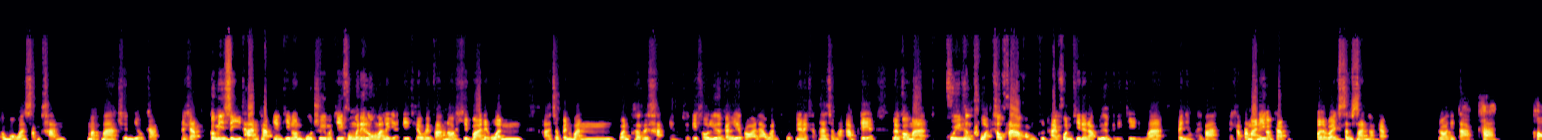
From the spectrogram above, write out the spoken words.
ต้องบอกว่าสำคัญ มาก ๆ เช่นเดียวกันนะครับก็มีสี่ท่านครับ อย่างที่นนพูดชื่อเมื่อกี้คงไม่ได้ลงรายละเอียดดีเทลให้ฟังเนาะคิดว่าเดี๋ยววันอาจจะเป็นวันวันพฤหัสเนี่ยที่เขาเลือกกันเรียบร้อยแล้ววันพุธเนี่ยนะครับน่าจะมาอัปเดต แล้วก็มาคุยเรื่องประวัติคร่าวๆของสุดท้ายคนที่ได้รับเลือกกันอีกทีหนึ่งว่าเป็นอย่างไรบ้างนะครับ ประมาณนี้ก่อนครับ เปิดไว้สั้นๆก่อนครับ รอติดตามค่ะ ขอ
